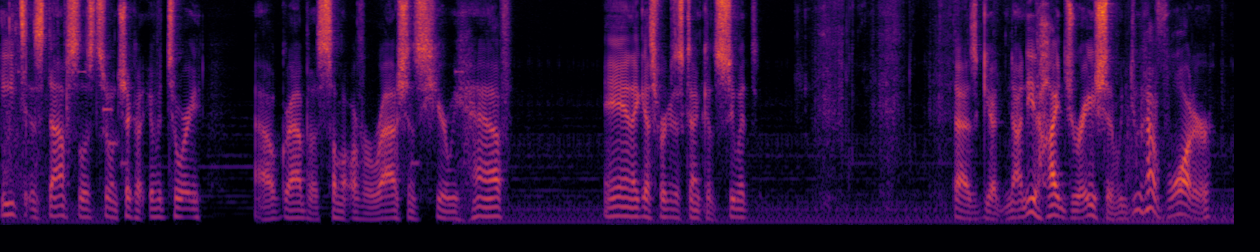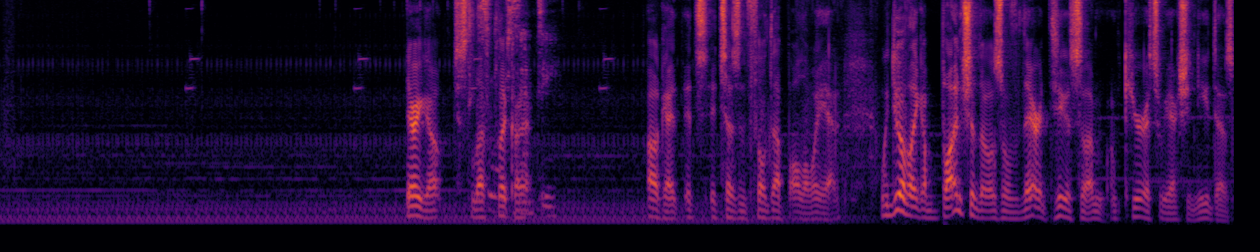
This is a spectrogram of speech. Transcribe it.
eat and stuff, so let's go and check out inventory. I'll grab uh, some of our rations here we have. And I guess we're just going to consume it. That is good. Now, I need hydration. We do have water. There you go. Just left click on it. Okay, it's it hasn't filled up all the way yet. We do have like a bunch of those over there too, so I'm, I'm curious if we actually need those.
